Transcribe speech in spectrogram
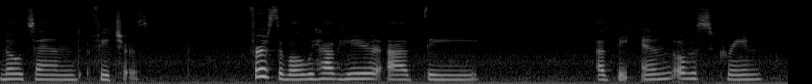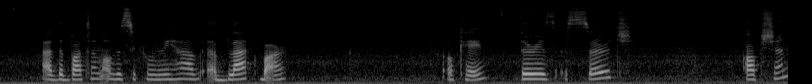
notes and features. First of all, we have here at the at the end of the screen, at the bottom of the screen, we have a black bar okay there is a search option.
